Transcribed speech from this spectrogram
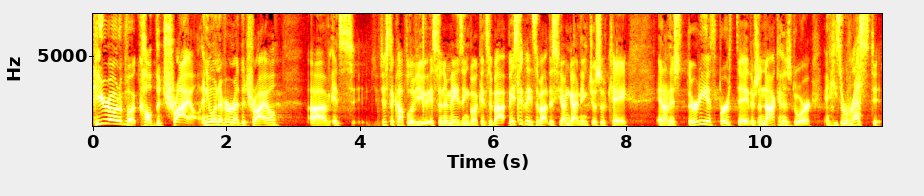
he wrote a book called The Trial. Anyone ever read The Trial? Um, it's just a couple of you. It's an amazing book. It's about basically it's about this young guy named Joseph K. And on his 30th birthday, there's a knock on his door, and he's arrested.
